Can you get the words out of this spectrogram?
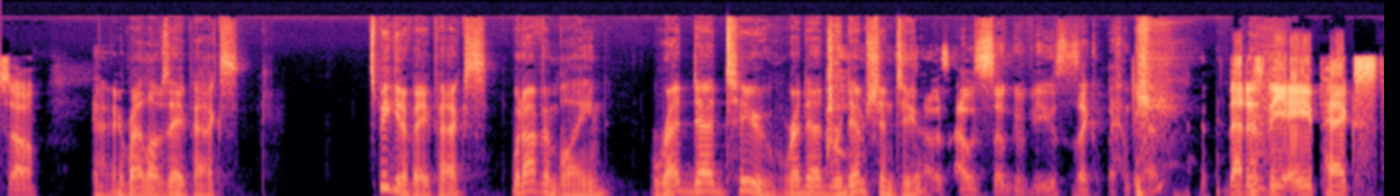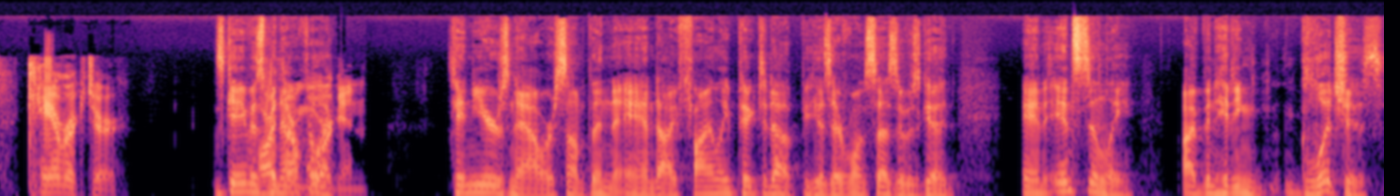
So Yeah, everybody loves Apex. Speaking of Apex, what I've been playing, Red Dead 2, Red Dead Redemption 2. I was I was so confused. It's like what? that is the Apex character, This game has been Arthur out for like 10 years now or something, and I finally picked it up because everyone says it was good. And instantly, I've been hitting glitches.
